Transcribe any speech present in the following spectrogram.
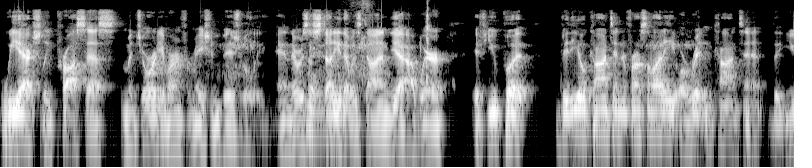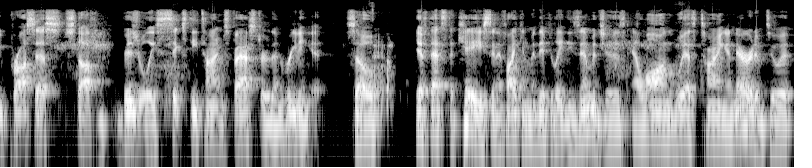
we actually process the majority of our information visually. And there was a study that was done, yeah, where if you put video content in front of somebody or written content, that you process stuff visually 60 times faster than reading it. So if that's the case, and if I can manipulate these images along with tying a narrative to it,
